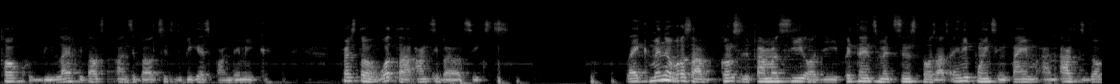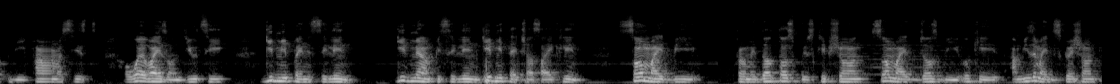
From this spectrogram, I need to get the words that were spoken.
talk would be Life Without Antibiotics, the Biggest Pandemic. First off, what are antibiotics? Like many of us have gone to the pharmacy or the patent medicine stores at any point in time and asked the doctor, the pharmacist, or whoever is on duty, give me penicillin, give me ampicillin, give me tetracycline. Some might be from a doctor's prescription. Some might just be, okay, I'm using my discretion.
